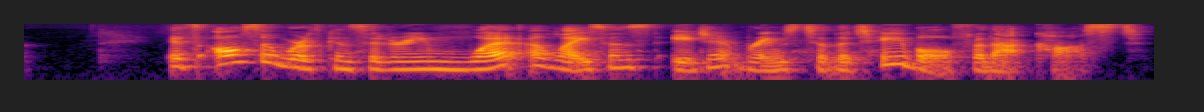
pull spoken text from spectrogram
It's also worth considering what a licensed agent brings to the table for that cost.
